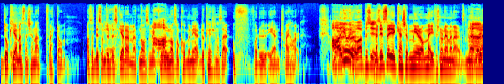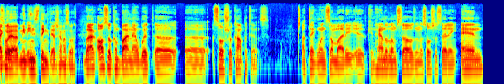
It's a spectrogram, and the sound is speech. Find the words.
då kan jag nästan känna tvärtom. Alltså det som du Yeah. beskrev där med att någon som är cool, någon som kombinerar, då kan jag känna så här, uff vad du är en tryhard. Ja, jo, jo, precis. Men det säger kanske mer om mig, förstår ni vad jag menar? Men Ah, det är så jag, min instinkt är att känna så. But I also combine that with uh, uh, social competence. I think when somebody is, can handle themselves in a social setting and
